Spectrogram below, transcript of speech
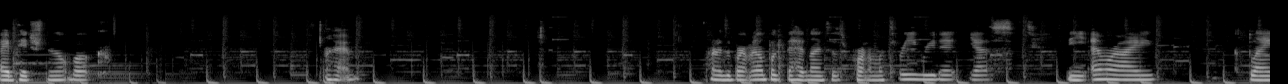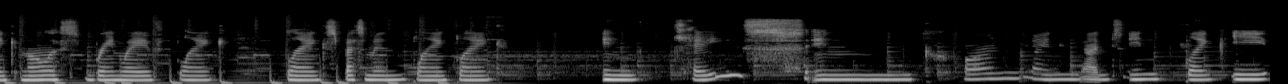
I paged the notebook. Okay. Part of the burnt notebook, the headline says report number three, read it, yes. The MRI blank, anomalous brainwave, blank, blank, specimen, blank, blank, in case, in carn, in, in blank, e,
